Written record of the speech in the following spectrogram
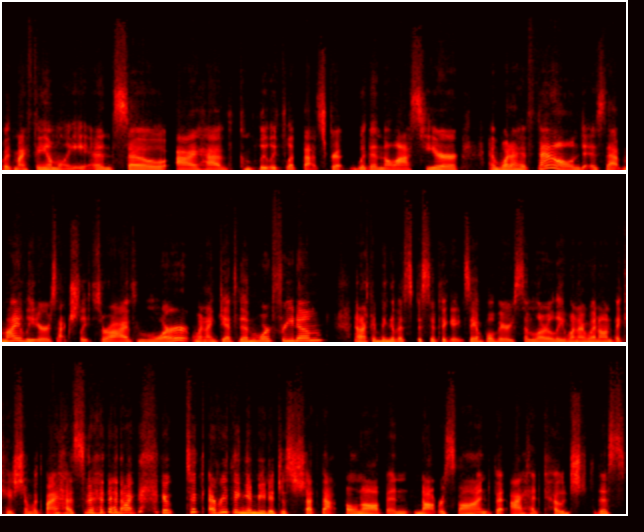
with my family. And so I have completely flipped that script within the last year. And what I have found is that my leaders actually thrive more when I give them more freedom. And I can think of a specific example very similarly when I went on vacation with my husband and I it took everything in me to just shut that phone off and not respond. But I had coached this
